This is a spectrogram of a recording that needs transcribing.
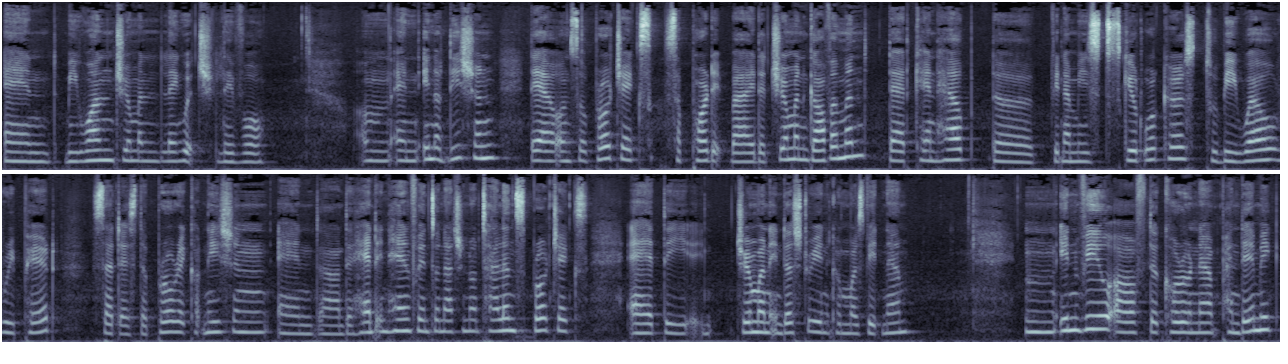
and B1 German language level. Um, and in addition, there are also projects supported by the German government that can help the Vietnamese skilled workers to be well prepared such as the Pro Recognition and uh, the Hand in Hand for International Talents projects at the German Industry and Commerce Vietnam. Um, in view of the corona pandemic,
